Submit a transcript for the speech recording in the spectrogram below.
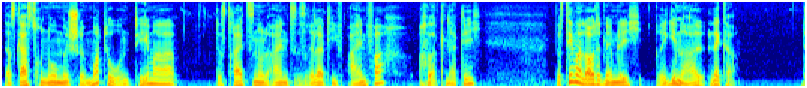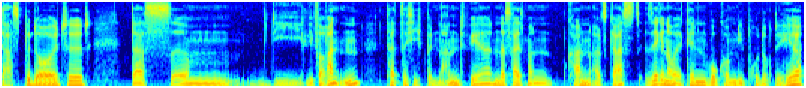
Das gastronomische Motto und Thema des 1301 ist relativ einfach, aber knackig. Das Thema lautet nämlich regional lecker. Das bedeutet, dass ähm, die Lieferanten tatsächlich benannt werden. Das heißt, man kann als Gast sehr genau erkennen, wo kommen die Produkte her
